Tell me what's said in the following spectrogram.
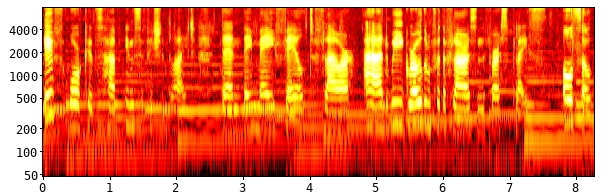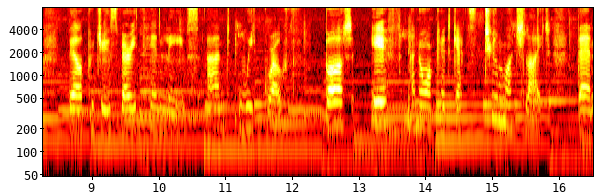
If orchids have insufficient light, then they may fail to flower and we grow them for the flowers in the first place. Also, they'll produce very thin leaves and weak growth. But if an orchid gets too much light, then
